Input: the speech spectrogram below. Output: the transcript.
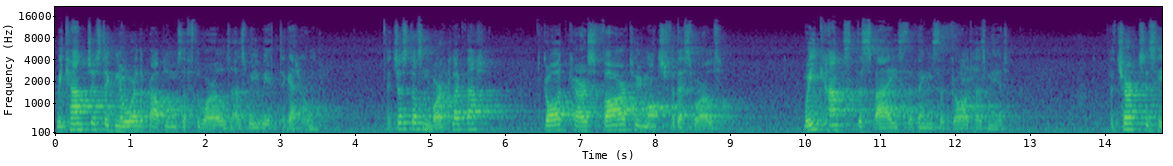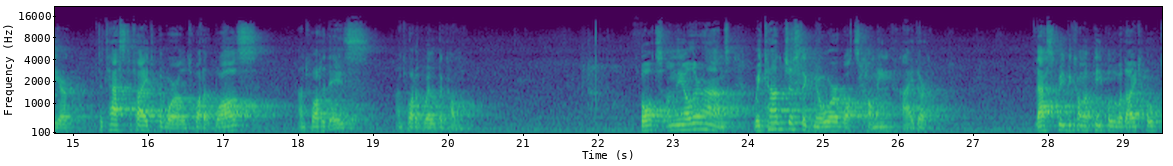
We can't just ignore the problems of the world as we wait to get home. It just doesn't work like that. God cares far too much for this world. We can't despise the things that God has made. The church is here to testify to the world what it was and what it is and what it will become. But on the other hand, we can't just ignore what's coming either, lest we become a people without hope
